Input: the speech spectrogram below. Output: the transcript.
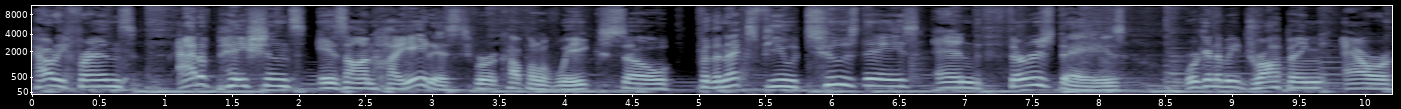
Howdy, friends. Out of Patience is on hiatus for a couple of weeks, so for the next few Tuesdays and Thursdays, we're going to be dropping our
